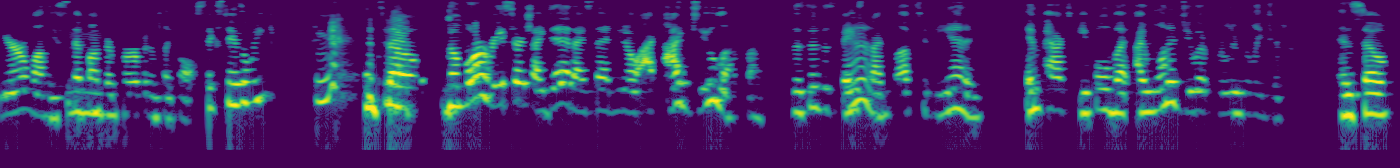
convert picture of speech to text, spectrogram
year while they sip mm. on their mm. bourbon and play golf six days a week? and so the more research I did, I said, you know, I, I do love finance. This is a space yeah. that I'd love to be in and impact people, but I want to do it really, really different. And so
